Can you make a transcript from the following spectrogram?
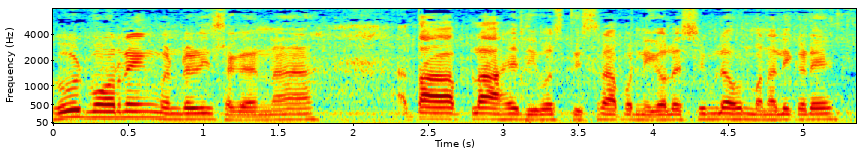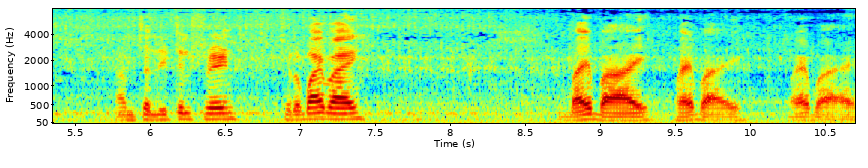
गुड मॉर्निंग मंडळी सगळ्यांना. आता आपला आहे दिवस तिसरा. आपण निघालो आहे शिमल्याहून मनालीकडे. आमचं लिटिल फ्रेंड चलो bye bye bye bye bye bye bye bye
